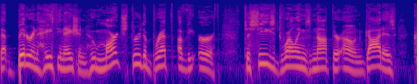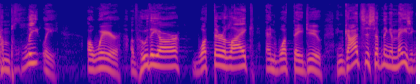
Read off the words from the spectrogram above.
That bitter and hasty nation who marched through the breadth of the earth to seize dwellings not their own. God is completely aware of who they are, what they're like, and what they do. And God says something amazing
